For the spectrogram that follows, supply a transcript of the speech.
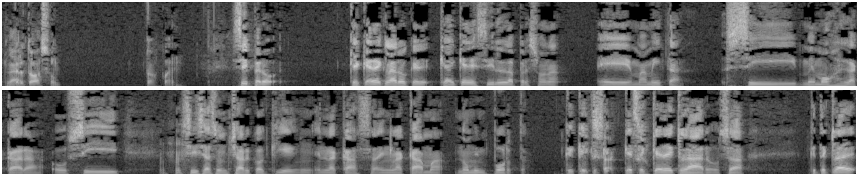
Claro. Pero todas son. Todas pueden. Sí, pero que quede claro que, que hay que decirle a la persona, eh, mamita, si me mojas la cara o si, si se hace un charco aquí en, en la casa, en la cama, no me importa. Que, que, que, Exacto. que te quede claro, o sea, que te clare,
